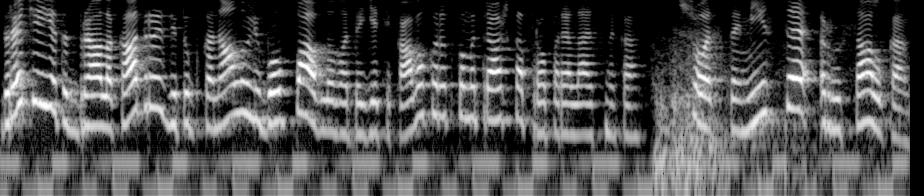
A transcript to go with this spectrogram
До речі, я тут брала кадри з ютуб каналу Любов Павлова, де є цікава короткометражка про перелесника. Шосте місце русалка.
